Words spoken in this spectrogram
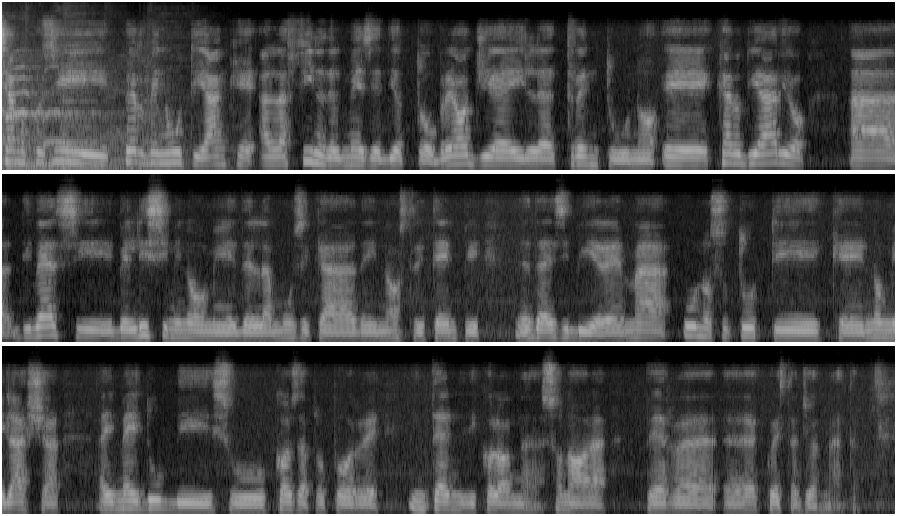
Siamo così pervenuti anche alla fine del mese di ottobre. Oggi è il 31 e caro diario ha diversi bellissimi nomi della musica dei nostri tempi eh, da esibire, ma uno su tutti che non mi lascia ai miei dubbi su cosa proporre in termini di colonna sonora per eh, questa giornata.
